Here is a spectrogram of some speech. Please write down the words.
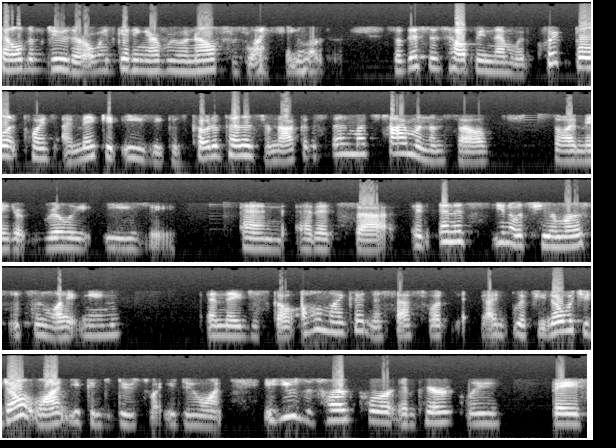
seldom do. They're always getting everyone else's life in order. So this is helping them with quick bullet points. I make it easy because codependents are not going to spend much time on themselves. So I made it really easy and and it's uh it, and it's you know it's humorous it's enlightening and they just go oh my goodness that's what I, if you know what you don't want you can deduce what you do want it uses hardcore empirically based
